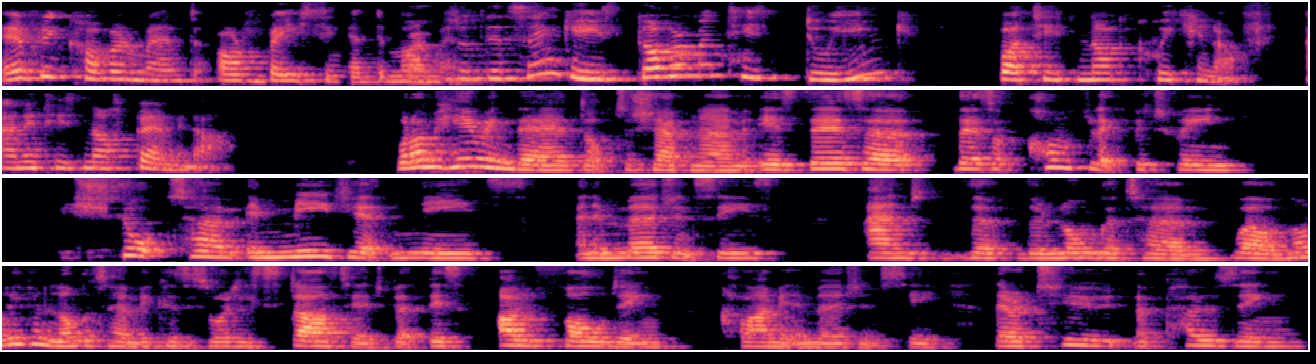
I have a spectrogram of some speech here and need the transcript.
every government are facing at the moment. Right. So the thing is, government is doing but it's not quick enough and it is not enough. What I'm hearing there, Dr. Shabnam, is there's a there's a conflict between short-term immediate needs and emergencies and the the longer term, well, not even longer term because it's already started, but this unfolding climate emergency. There are two opposing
